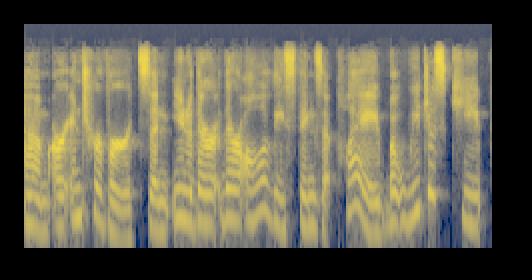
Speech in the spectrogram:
um, are introverts. And you know there there are all of these things at play but we just keep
